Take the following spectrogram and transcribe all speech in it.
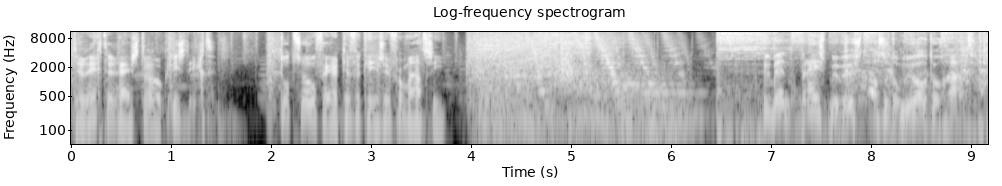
De rechte rijstrook is dicht. Tot zover de verkeersinformatie. U bent prijsbewust als het om uw auto gaat.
